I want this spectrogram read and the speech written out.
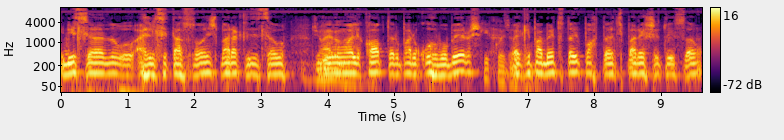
iniciando as licitações para aquisição de um, de um helicóptero para o Corpo Bombeiros, um equipamento tão importante para a instituição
